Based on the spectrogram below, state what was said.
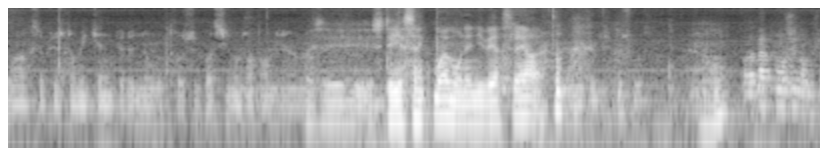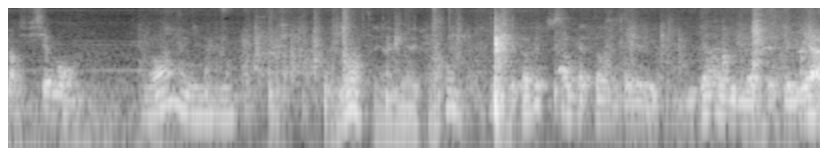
Ouais, ton week-end que le nôtre, je sais pas si on nous entend bien. C'était il y a 5 mois mon anniversaire. On n'a pas plongé non plus artificiellement. Non, non. Non, c'est ami avec l'orange. C'est pas fait tout ça en 14, vous avez les divins à bout de la pétrolière.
